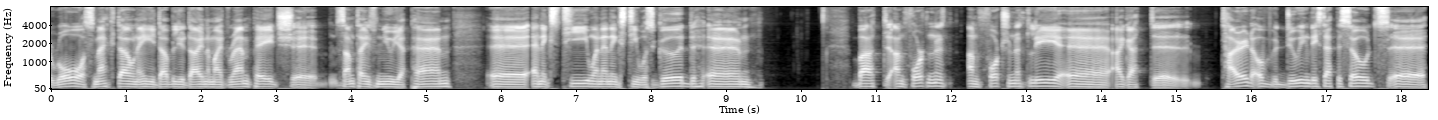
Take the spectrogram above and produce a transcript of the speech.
Raw, SmackDown, AEW, Dynamite, Rampage, uh, sometimes New Japan, uh, NXT when NXT was good. Um, but unfortunate, unfortunately, uh, I got uh, tired of doing these episodes. Uh,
